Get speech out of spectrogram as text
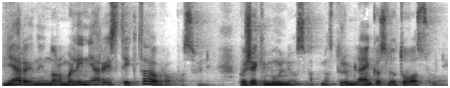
Nėra, jinai normaliai nėra įsteigta Europos unija. Pažiūrėkime unijos, vat, mes turim Lenkijos Lietuvos uniją.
